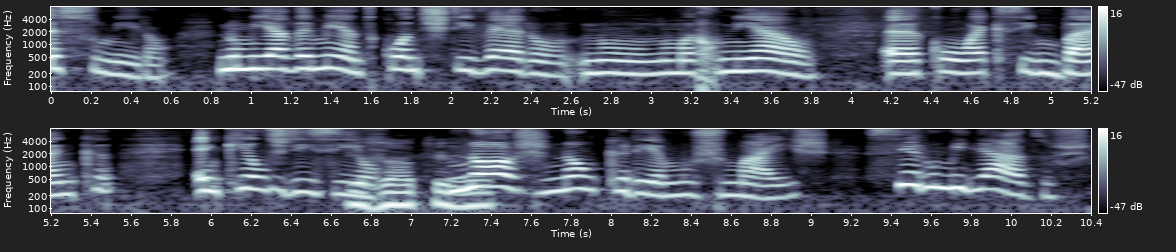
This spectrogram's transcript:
assumiram, nomeadamente quando estiveram numa reunião uh, com o Exim Bank, em que eles diziam: exato, exato. Nós não queremos mais ser humilhados,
